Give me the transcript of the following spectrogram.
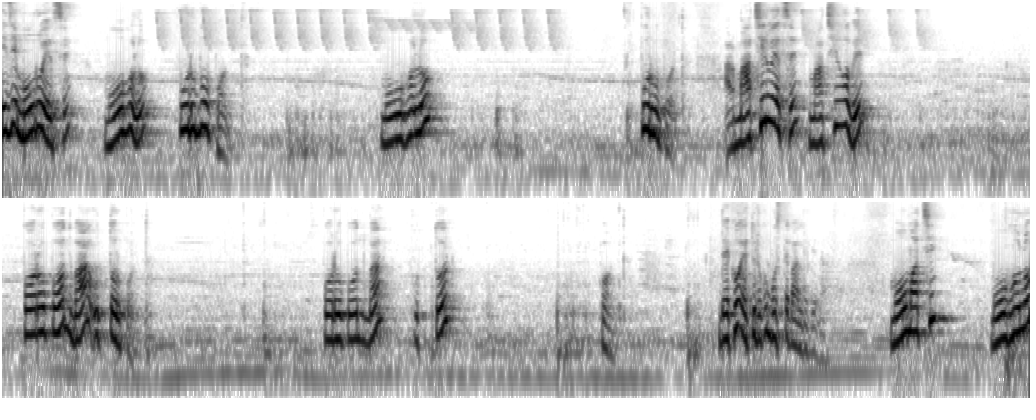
এই যে মৌ রয়েছে, মৌ হলো পূর্বপদ। মৌ হলো পূর্বপদ। আর মাছি রয়েছে, মাছি হবে পরপদ বা উত্তরপদ। পরপদ বা উত্তর পদ দেখো, এতটুকু বুঝতে পারলে কিনা। মৌমাছি, মৌ হলো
